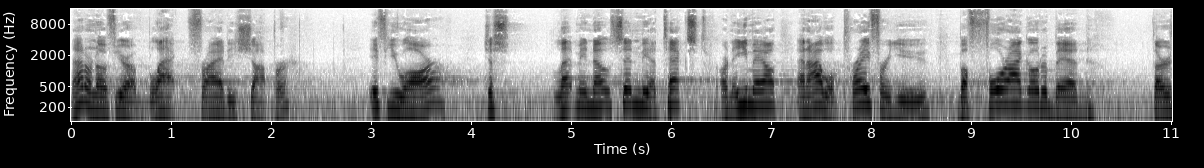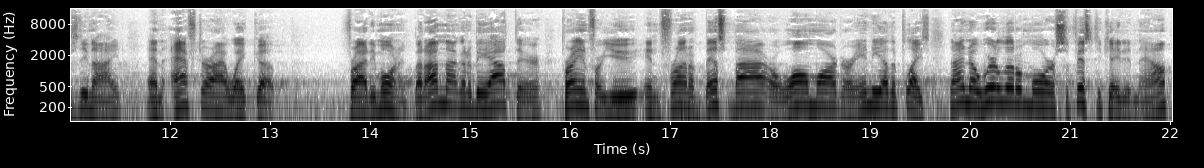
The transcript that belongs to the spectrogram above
Now, I don't know if you're a Black Friday shopper. If you are, just let me know. Send me a text or an email, and I will pray for you before I go to bed Thursday night and after I wake up Friday morning. But I'm not going to be out there praying for you in front of Best Buy or Walmart or any other place. Now, I know we're a little more sophisticated now.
